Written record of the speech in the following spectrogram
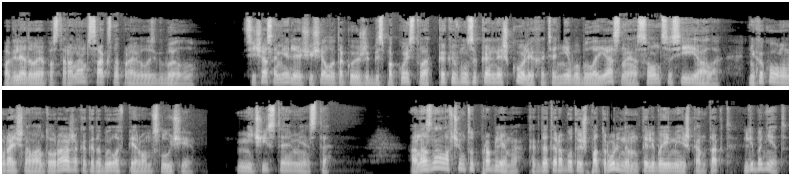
Поглядывая по сторонам, Сакс направилась к Беллу. Сейчас Амелия ощущала такое же беспокойство, как и в музыкальной школе, хотя небо было ясное, солнце сияло. Никакого мрачного антуража, как это было в первом случае. Нечистое место. Она знала, в чем тут проблема. Когда ты работаешь патрульным, ты либо имеешь контакт, либо нет.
